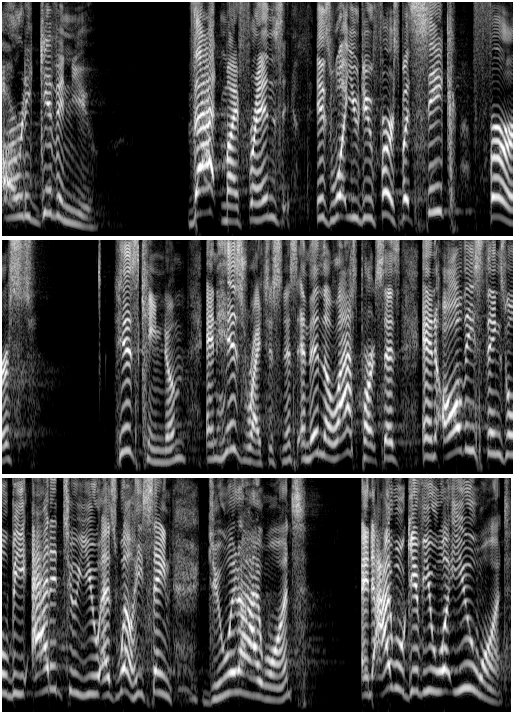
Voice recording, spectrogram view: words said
already given you. That, my friends, is what you do first. But seek first his kingdom and his righteousness. And then the last part says, and all these things will be added to you as well. He's saying, do what I want, and I will give you what you want.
